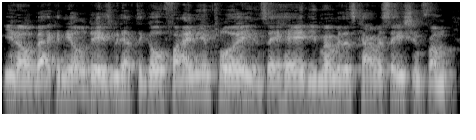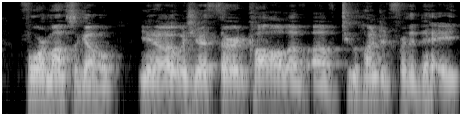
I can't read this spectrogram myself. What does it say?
you know, back in the old days, we'd have to go find the employee and say, "Hey, do you remember this conversation from four months ago?" You know, it was your third call of of 200 for the day,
